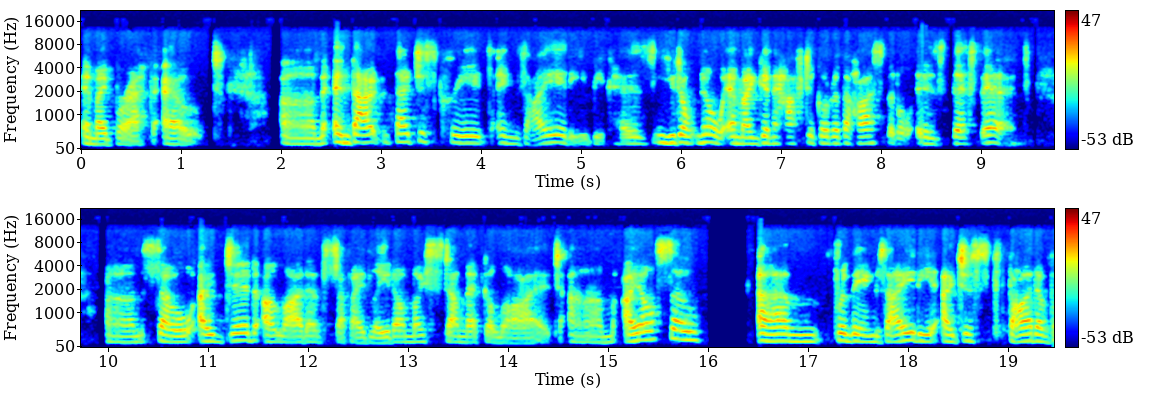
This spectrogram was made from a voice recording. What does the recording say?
and my breath out. Um, and that that just creates anxiety because you don't know am i going to have to go to the hospital is this it um, so i did a lot of stuff i laid on my stomach a lot um, i also um, for the anxiety, I just thought of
